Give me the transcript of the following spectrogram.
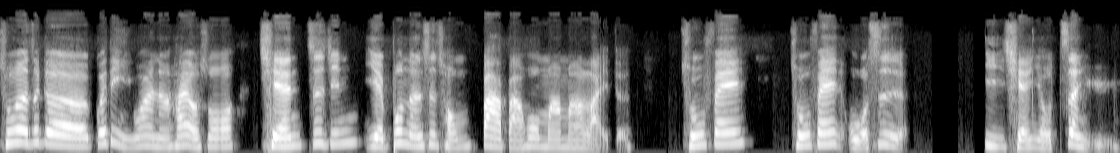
除了这个规定以外呢，还有说，钱资金也不能是从爸爸或妈妈来的，除非。除非我是以前有赠与，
